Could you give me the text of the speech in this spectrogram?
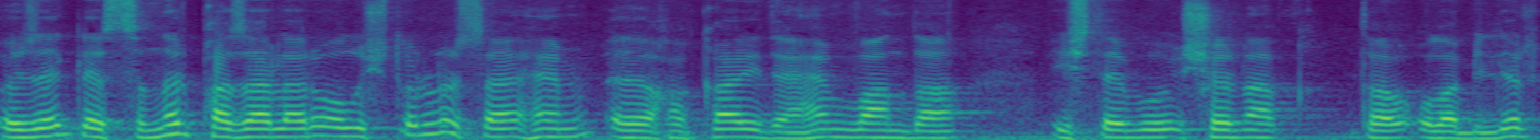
özellikle sınır pazarları oluşturulursa hem e, Hakkari'de hem Van'da işte bu Şırnak'ta olabilir.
